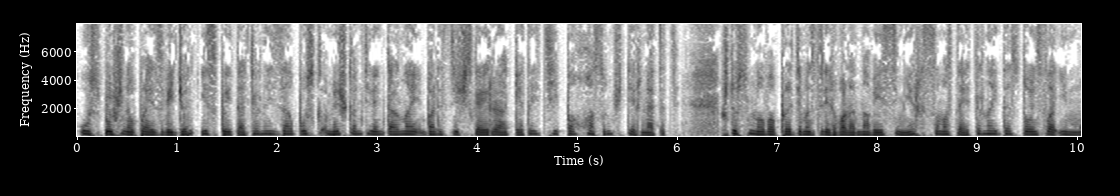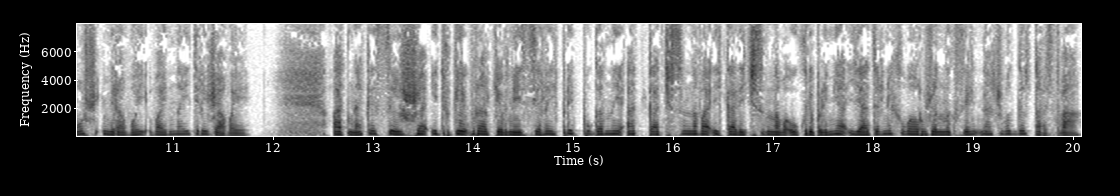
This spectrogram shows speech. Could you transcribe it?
успешно произведен испытательный запуск межконтинентальной баллистической ракеты типа Хвасон-14, что снова продемонстрировало на весь мир самостоятельное достоинство и мощь мировой военной державы. Однако США и другие враждебные силы, припуганные от качественного и количественного укрепления ядерных вооруженных сил нашего государства,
